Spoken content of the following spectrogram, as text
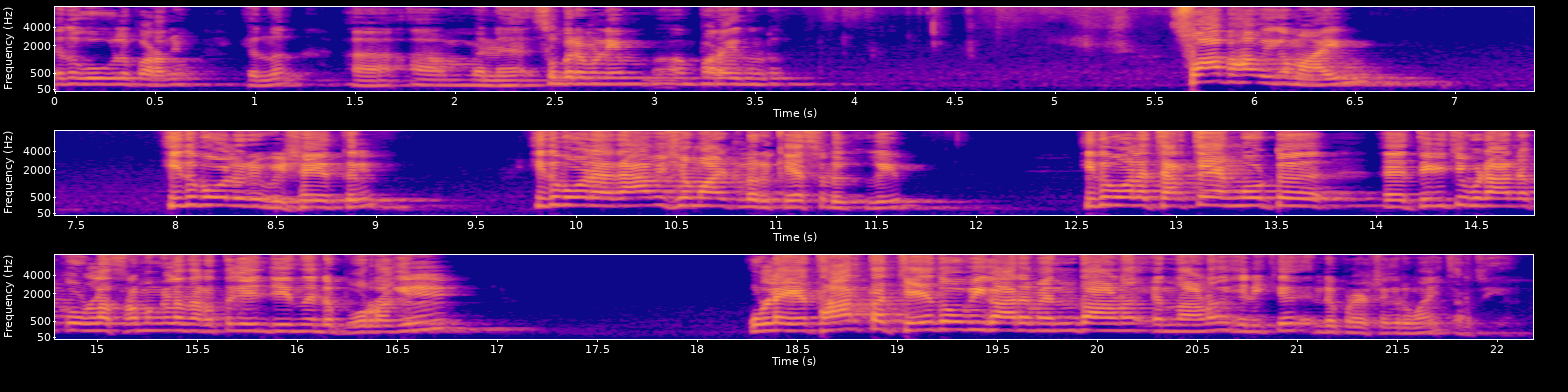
എന്ന് ഗൂഗിൾ പറഞ്ഞു എന്ന് പിന്നെ സുബ്രഹ്മണ്യം പറയുന്നുണ്ട്. സ്വാഭാവികമായും ഇതുപോലൊരു വിഷയത്തിൽ ഇതുപോലെ അനാവശ്യമായിട്ടുള്ളൊരു കേസെടുക്കുകയും ഇതുപോലെ ചർച്ച അങ്ങോട്ട് തിരിച്ചുവിടാനൊക്കെ ഉള്ള ശ്രമങ്ങൾ നടത്തുകയും ചെയ്യുന്നതിന്റെ പുറകിൽ ഉള്ള യഥാർത്ഥ ചേതോവികാരം എന്താണ് എന്നാണ് എനിക്ക് എന്റെ പ്രേക്ഷകരുമായി ചർച്ച ചെയ്യുന്നത്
